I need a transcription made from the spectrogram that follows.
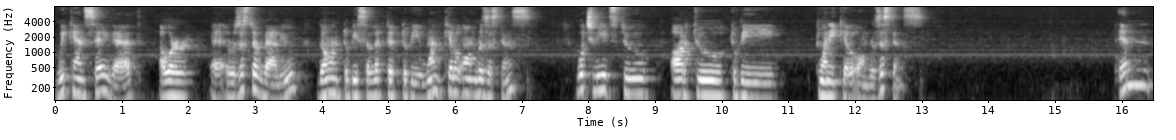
we can say that our uh, resistor value going to be selected to be 1 kilo ohm resistance, which leads to R2 to be 20 kilo ohm resistance. In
